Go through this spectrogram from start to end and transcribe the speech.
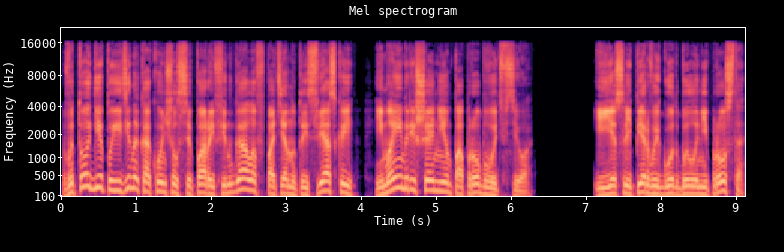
В итоге поединок окончился парой фингалов, потянутой связкой и моим решением попробовать все. И если первый год было непросто,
